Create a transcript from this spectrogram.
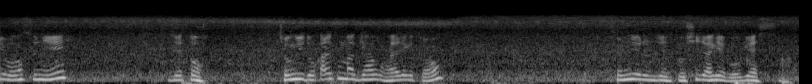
맛있게 먹었으니, 이제 또 정리도 깔끔하게 하고 가야 되겠죠? 정리를 이제 또 시작해 보겠어.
